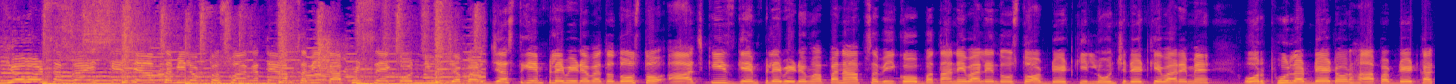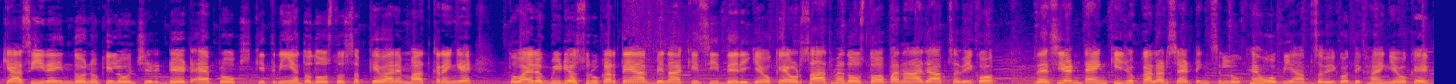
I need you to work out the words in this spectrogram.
यो WhatsApp guys कैसे हैं आप सभी लोग? तो स्वागत है आप सभी का फिर से एक और न्यू ज़बरदस्त गेम प्ले वीडियो में। तो दोस्तों, आज की इस गेम प्ले वीडियो में अपन आप सभी को बताने वाले हैं दोस्तों अपडेट की लॉन्च डेट के बारे में और फुल अपडेट और हाफ़ अपडेट का क्या सीन है, इन दोनों की लॉन्च डेट अप्रोक्स कितनी है तो दोस्तों सबके बारे में बात करेंगे। तो भाई लोग वीडियो शुरू करते हैं यार बिना किसी देरी के ओके और साथ में दोस्तों अपन आज आप सभी को रेसियन टैंक की जो कलर सेटिंग्स लुक है, वो भी आप सभी को दिखाएँगे ओके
